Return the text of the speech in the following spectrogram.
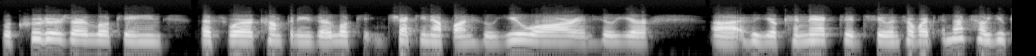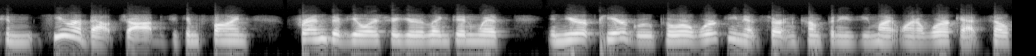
recruiters are looking. That's where companies are looking, checking up on who you are and who you're uh, who you're connected to, and so forth. And that's how you can hear about jobs. You can find friends of yours who you're linked in with in your peer group who are working at certain companies you might want to work at. So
